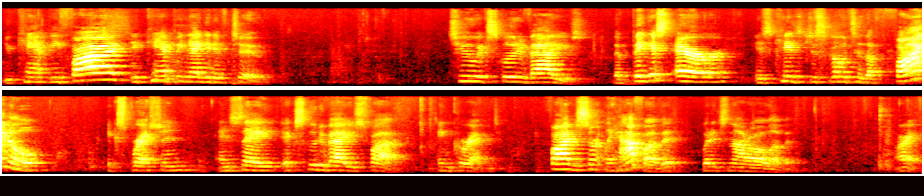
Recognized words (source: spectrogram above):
You can't be 5, it can't be negative 2. Two excluded values. The biggest error is kids just go to the final expression and say excluded value is 5. Incorrect. 5 is certainly half of it, but it's not all of it. All right.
